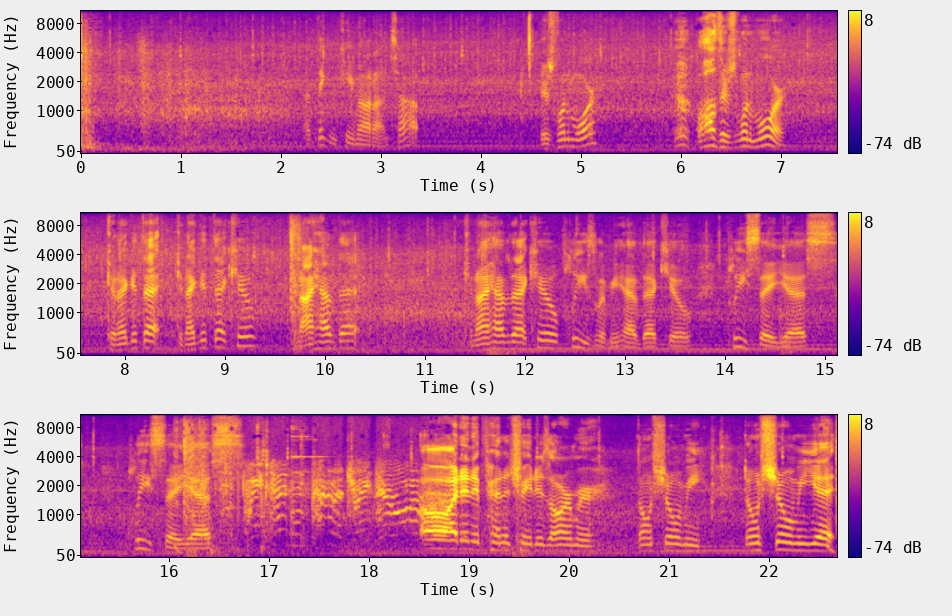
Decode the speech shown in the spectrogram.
I think we came out on top. There's one more? Oh, there's one more. Can I get that? Can I get that kill? Can I have that? Can I have that kill? Please let me have that kill. Please say yes. Please say yes. Oh, I didn't penetrate his armor. Don't show me. Don't show me yet.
